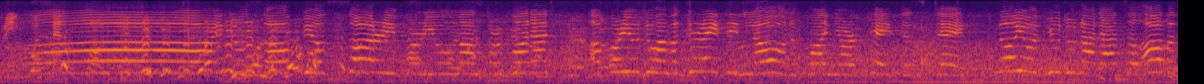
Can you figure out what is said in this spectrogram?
grief was set upon. Oh, I do so feel sorry for you, Master Bonnet. Uh, for you to have a greatly load upon your pate this day. Know you, if you do not answer all the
